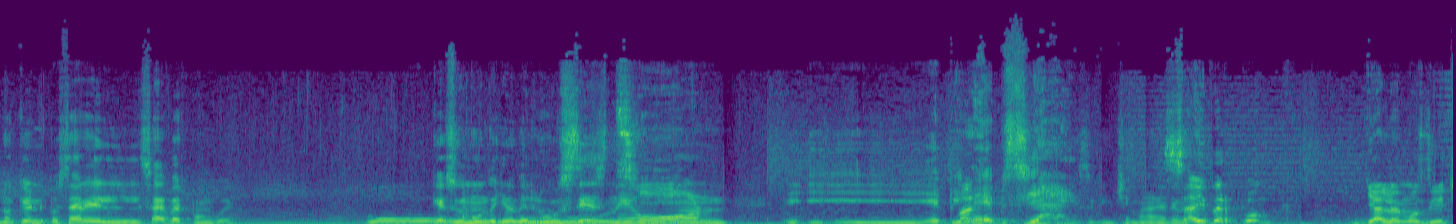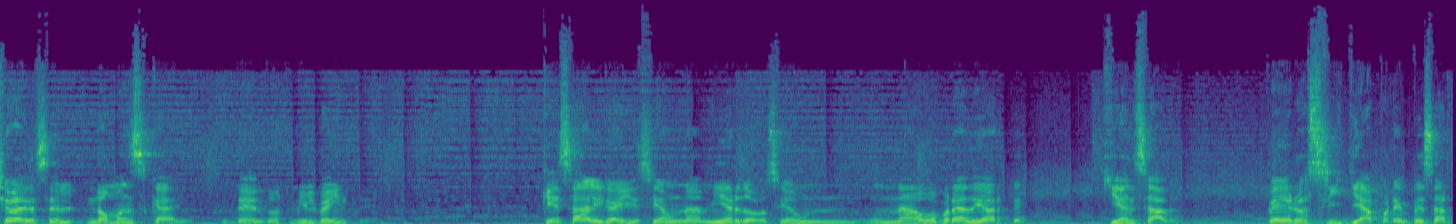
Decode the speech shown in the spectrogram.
no quiero ni pensar el Cyberpunk, güey. que es un mundo lleno de luces, Uh, neón y, y- y epilepsia y su pinche madre. Cyberpunk, ya lo hemos dicho, es el No Man's Sky de 2020. Que salga y sea una mierda o sea un- una obra de arte, quién sabe. Pero si ya para empezar,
